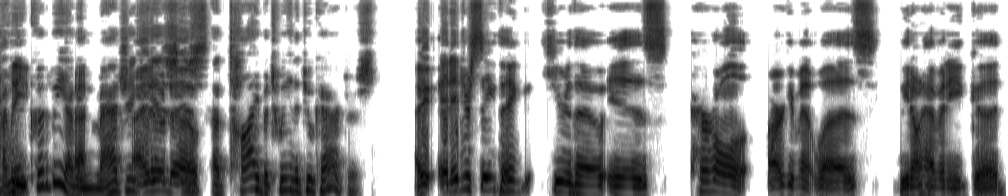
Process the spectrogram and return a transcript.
I mean, it could be. I mean, magic I don't is, know. is a tie between the two characters. I, an interesting thing here, though, is her whole argument was we don't have any good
